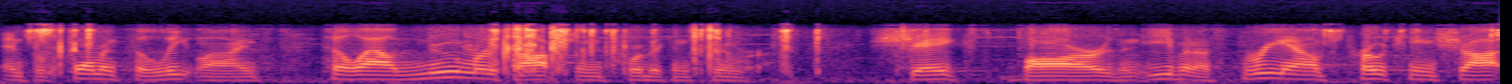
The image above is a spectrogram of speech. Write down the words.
and performance elite lines to allow numerous options for the consumer. Shakes, bars, and even a three ounce protein shot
